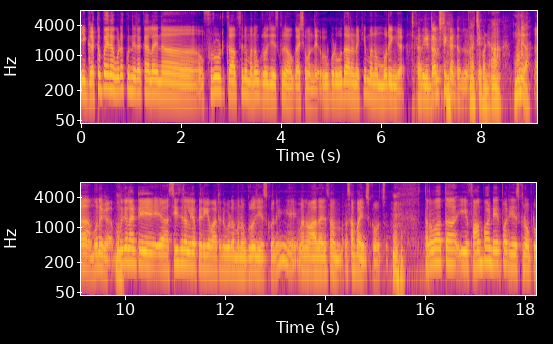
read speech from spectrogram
ఈ గట్టు పైన కూడా కొన్ని రకాలైన ఫ్రూట్ క్రాప్స్ని మనం గ్రో చేసుకునే అవకాశం ఉంది. ఇప్పుడు ఉదాహరణకి మనం మొరింగ. కాదు డ్రమ్ స్టిక్ అంటాం చెప్పండి. ఆ, మునుగా. ఆ, మునగ. మునగ లాంటి సీజనల్గా పెరిగే వాటిని కూడా మనం గ్రో చేసుకొని మనం ఆదాయం సం- సంపాదించుకోవచ్చు. తర్వాత ఈ ఫామ్ పాండ్ ఏర్పాటు చేసుకున్నప్పుడు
